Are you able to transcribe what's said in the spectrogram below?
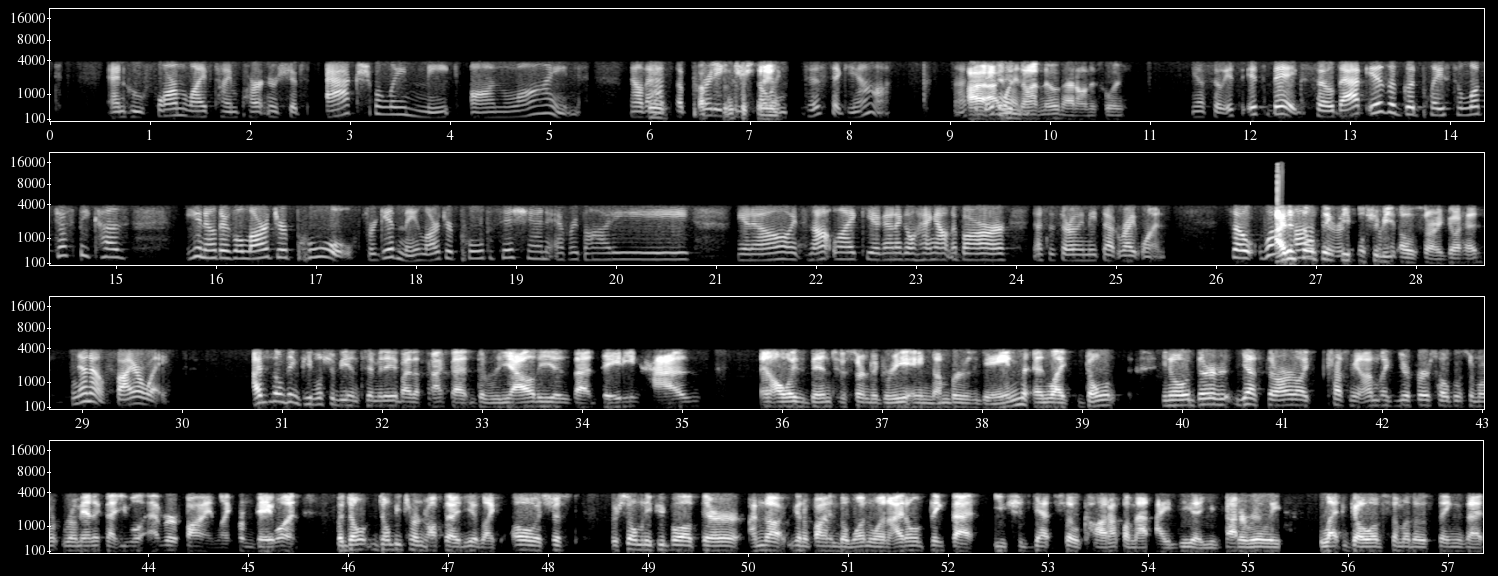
and who form lifetime partnerships actually meet online. Now Hmm, that's a pretty that's interesting. statistic. Yeah, that's a I, big I one. did not know that honestly. Yeah, so it's it's big. So that is a good place to look, just because you know there's a larger pool. Forgive me, larger pool to fish in. Everybody, you know, it's not like you're gonna go hang out in a bar necessarily meet that right one. So what? I just don't think people should be. Oh, sorry. Go ahead. No, no, fire away. I just don't think people should be intimidated by the fact that the reality is that dating has and always been to a certain degree a numbers game and like don't you know there yes there are like trust me I'm like your first hopeless romantic that you will ever find like from day one but don't don't be turned off the idea of like oh it's just there's so many people out there. I'm not going to find the one one. I don't think that you should get so caught up on that idea. You've got to really let go of some of those things that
